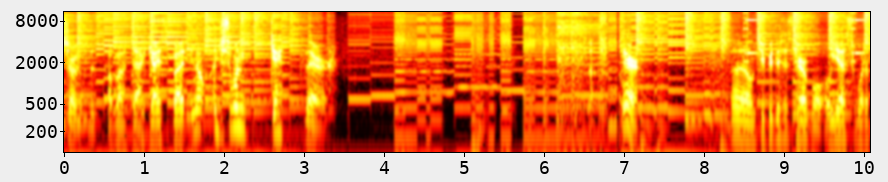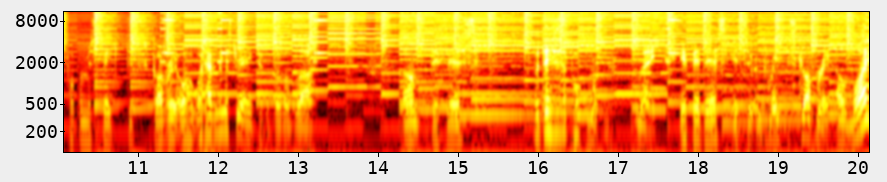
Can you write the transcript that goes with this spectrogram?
Sorry about that, guys, but you know, I just want to get there. So, there. Oh, GP, this is terrible. Oh yes, what a is a big discovery. Oh, what happened to Mystery Egg? Blah blah blah. Um, this is... But this is a Pokemon. Like, if it is, it's a great discovery. Um, what?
